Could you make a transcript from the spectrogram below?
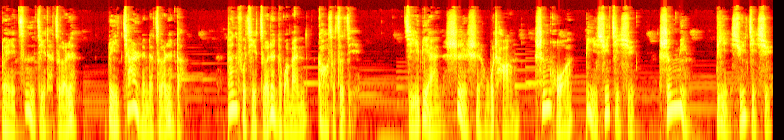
对自己的责任，对家人的责任等。担负起责任的我们，告诉自己，即便世事无常，生活。必须继续，生命必须继续，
